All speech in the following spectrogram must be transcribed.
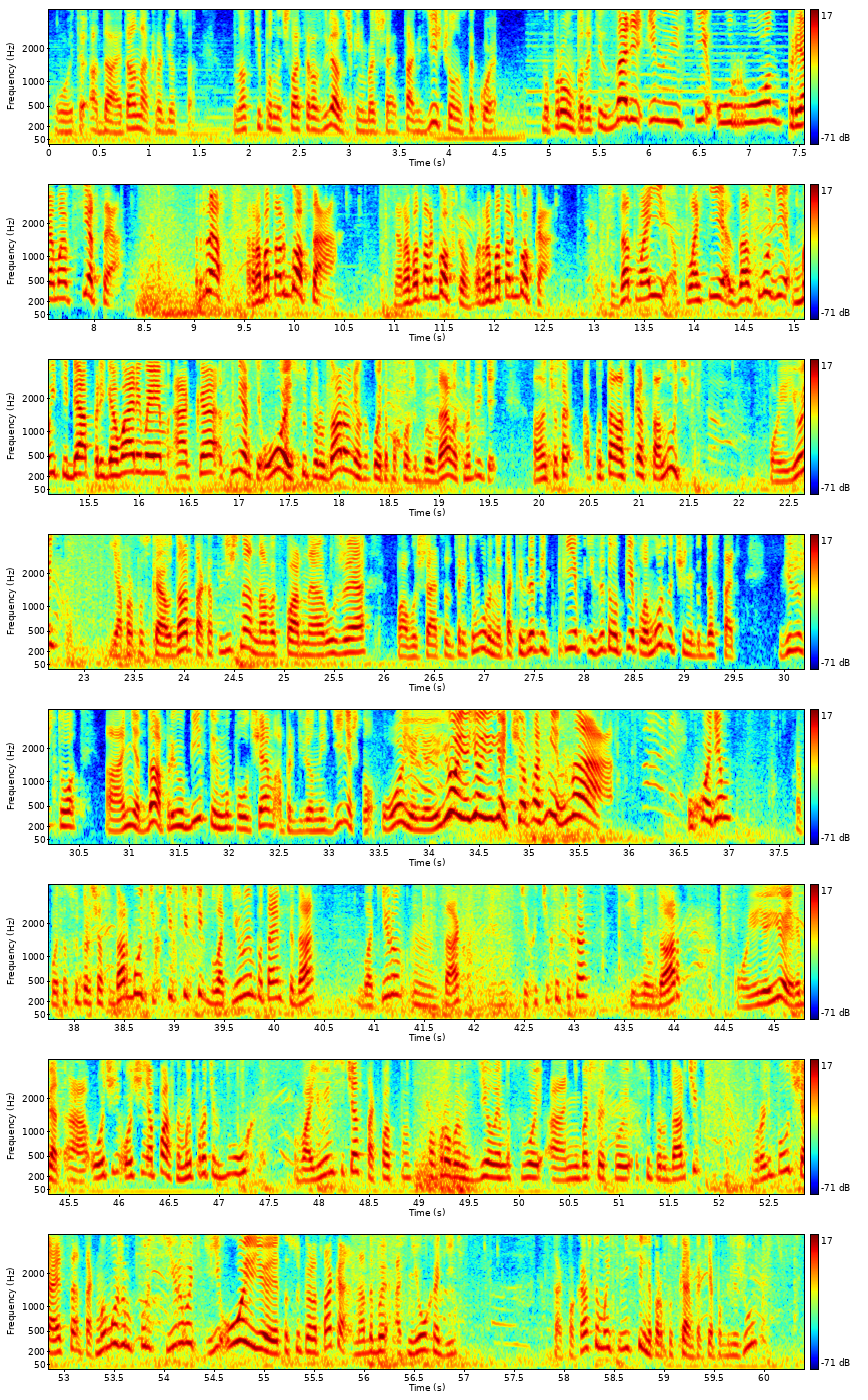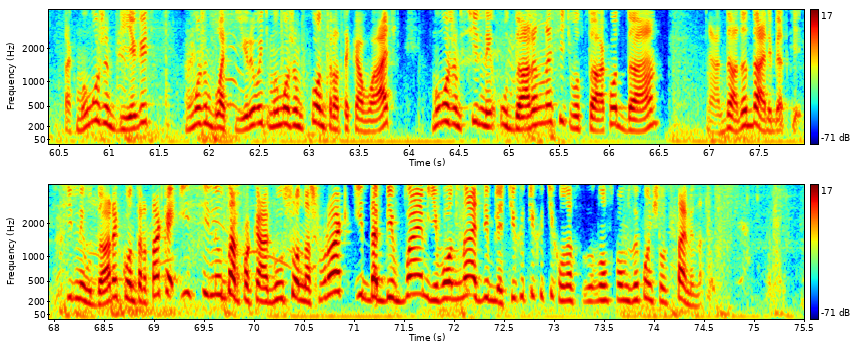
О, это, а да, это она крадется. У нас типа началась развязочка небольшая. Так, здесь что у нас такое? Мы пробуем подойти сзади и нанести урон прямо в сердце. Раз! Работорговца! Работорговков, работорговка! За твои плохие заслуги мы тебя приговариваем а, к смерти. Ой, супер удар у нее какой-то похожий был, да? Вы смотрите, она что-то пыталась кастануть. Ой-ой-ой. Я пропускаю удар. Так, отлично. Навык парное оружие повышается до третьего уровня. Так, из, этой пеп... из этого пепла можно что-нибудь достать? Вижу, что... А, нет, да, при убийстве мы получаем определенные денежки. Ой-ой-ой-ой-ой-ой-ой, черт возьми, на! Уходим. Какой-то супер сейчас удар будет. Тихо-тихо-тихо-тихо. Блокируем, пытаемся, да? Блокируем. М так, тихо-тихо-тихо. Сильный удар. Ой-ой-ой, ребят, очень-очень а, опасно. Мы против двух воюем сейчас. Так, по -по попробуем сделаем свой а, небольшой свой супер ударчик. Вроде получается. Так, мы можем пульсировать. И ой-ой-ой, это супер атака. Надо бы от нее уходить. Так, пока что мы не сильно пропускаем, как я погляжу. Так, мы можем бегать, мы можем блокировать, мы можем контратаковать, мы можем сильные удары наносить, вот так вот, да. А, да-да-да, ребятки. Сильные удары, контратака и сильный удар, пока оглушен наш враг. И добиваем его на земле. Тихо-тихо-тихо, у нас, у нас по-моему, закончилась стамина.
